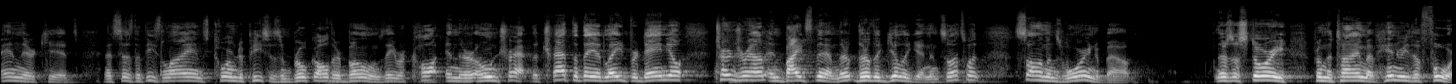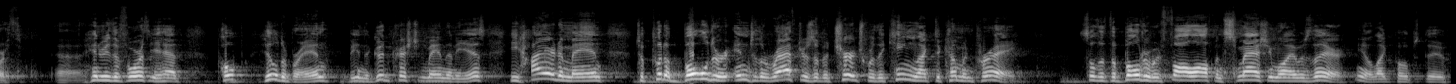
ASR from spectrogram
and their kids. And it says that these lions tore them to pieces and broke all their bones. They were caught in their own trap. The trap that they had laid for Daniel turns around and bites them. They're, they're the Gilligan. And so that's what Solomon's worrying about. There's a story from the time of Henry IV. Uh, Henry IV, you had Pope Hildebrand, being the good Christian man that he is, he hired a man to put a boulder into the rafters of a church where the king liked to come and pray so that the boulder would fall off and smash him while he was there, you know, like popes do.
